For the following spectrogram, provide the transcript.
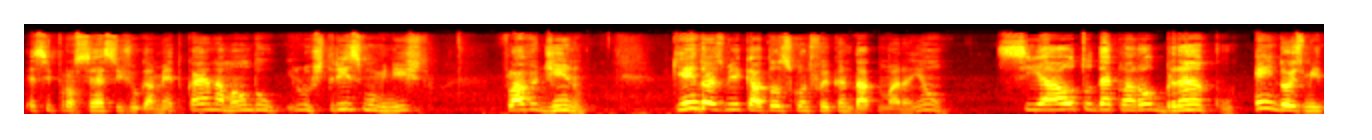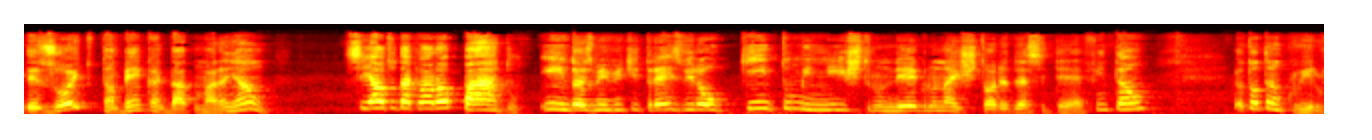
esse processo e julgamento caia na mão do ilustríssimo ministro Flávio Dino, que em 2014, quando foi candidato no Maranhão, se autodeclarou branco. Em 2018, também candidato no Maranhão, se autodeclarou pardo. E em 2023 virou o quinto ministro negro na história do STF. Então, eu tô tranquilo.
